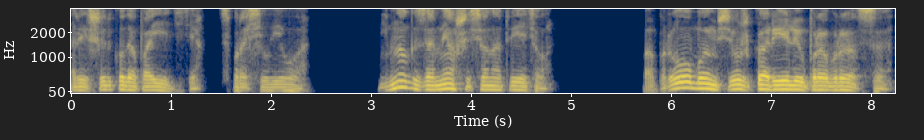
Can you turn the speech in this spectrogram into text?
«Решили, куда поедете?» — спросил его. Немного замявшись, он ответил. «Попробуем все же Карелию пробраться».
